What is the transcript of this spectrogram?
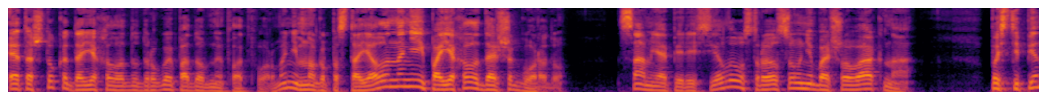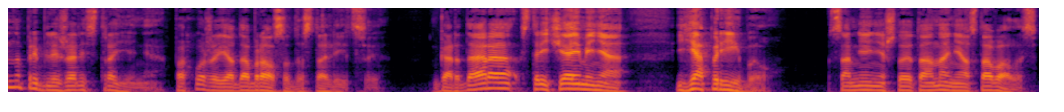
Эта штука доехала до другой подобной платформы, немного постояла на ней и поехала дальше к городу. Сам я пересел и устроился у небольшого окна. Постепенно приближались строения. Похоже, я добрался до столицы. «Гардара, встречай меня! Я прибыл!» Сомнений, что это она, не оставалось.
